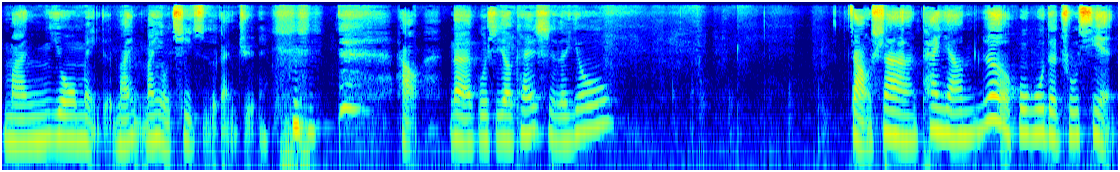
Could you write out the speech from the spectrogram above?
蛮优美的，蛮蛮有气质的感觉。好，那故事要开始了哟。早上，太阳热乎乎的出现，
